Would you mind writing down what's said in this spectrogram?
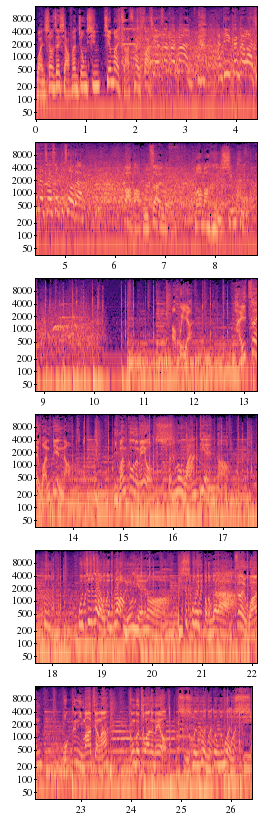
晚上在小贩中心兼卖杂菜饭。切三块半，安迪看看啦，今天的菜色不错的。爸爸不在了，妈妈很辛苦。阿辉呀，还在玩电脑？你玩够了没有？什么玩电脑？哼，我正在我的 blog 留言哦，你是不会懂的啦。在玩？我跟你妈讲啊，功课做完了没有？只会问东问西，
